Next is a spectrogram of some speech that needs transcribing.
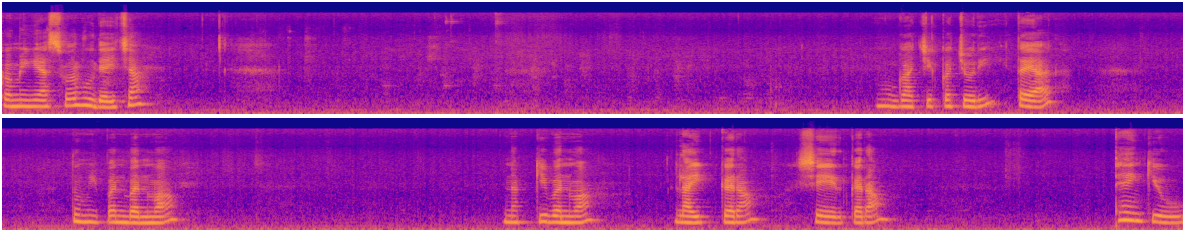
कमी गॅसवर होऊ द्यायच्या. मुगाची कचोरी तयार. तुम्ही पण बनवा. नक्की बनवा. लाईक करा शेअर करा. थँक्यू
